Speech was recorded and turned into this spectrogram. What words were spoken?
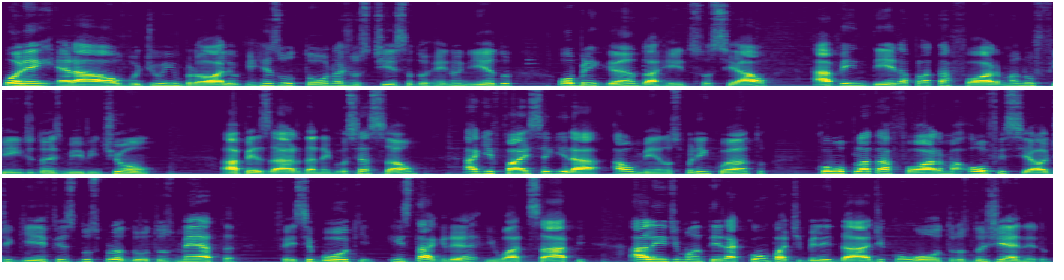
porém era alvo de um embrólio que resultou na Justiça do Reino Unido, obrigando a rede social a vender a plataforma no fim de 2021. Apesar da negociação, a GIFI seguirá, ao menos por enquanto, como plataforma oficial de GIFs dos produtos Meta, Facebook, Instagram e WhatsApp, além de manter a compatibilidade com outros do gênero.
